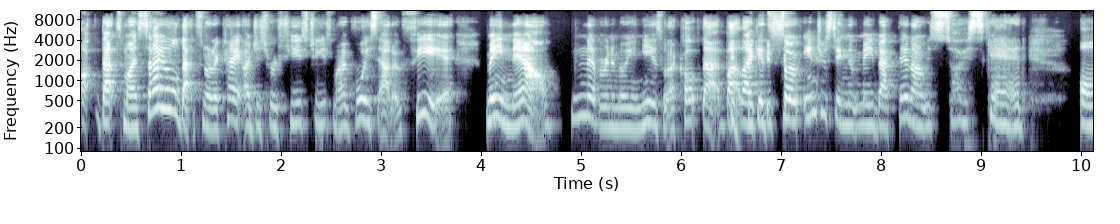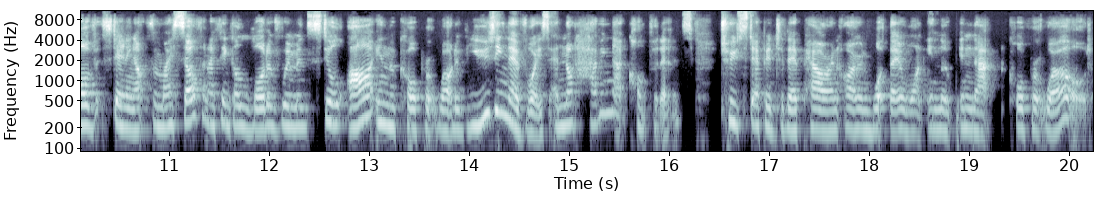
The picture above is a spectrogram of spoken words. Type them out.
oh, that's my sale. That's not okay. I just refuse to use my voice out of fear. Me now, never in a million years would I cop that. But like, it's so interesting that me back then, I was so scared of standing up for myself. And I think a lot of women still are in the corporate world of using their voice and not having that confidence to step into their power and own what they want in the in that corporate world.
